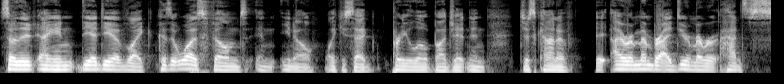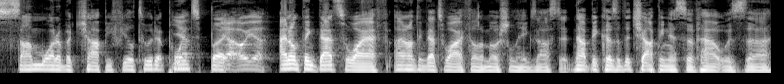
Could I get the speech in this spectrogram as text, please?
So the, I mean, the idea of like, because it was filmed in, you know, like you said, pretty low budget and just kind of I remember, I do remember, it had somewhat of a choppy feel to it at points, but yeah, oh yeah. I don't think that's why I, f- I don't think that's why I felt emotionally exhausted. Not because of the choppiness of how it was uh,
